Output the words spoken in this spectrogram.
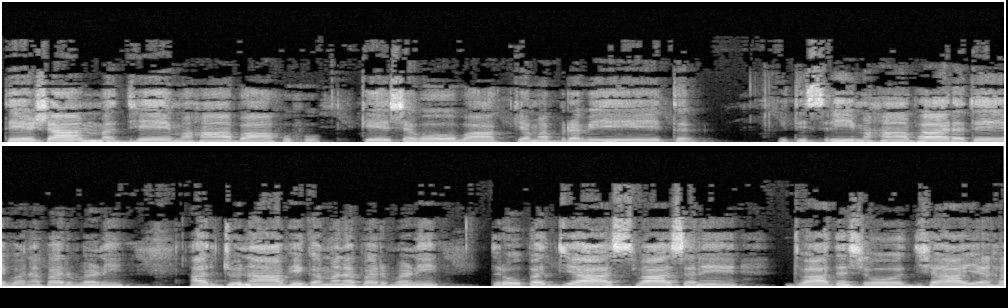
तेषाम् मध्ये महाबाहुः केशवो वाक्यमब्रवीत् इति श्रीमहाभारते वनपर्वणि अर्जुनाभिगमनपर्वणि द्रौपद्याश्वासने द्वादशोऽध्यायः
